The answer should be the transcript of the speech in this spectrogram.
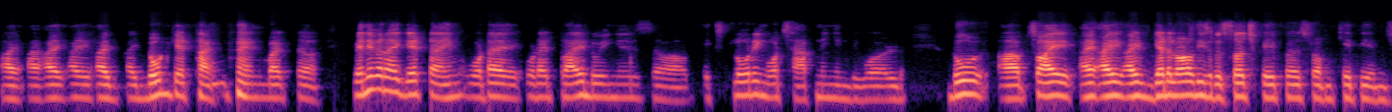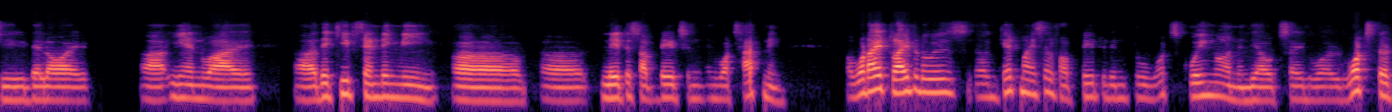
I, I, I, I, I don't get time and but uh, whenever I get time what I what I try doing is uh, exploring what's happening in the world do uh, so I, I I get a lot of these research papers from KPMG Deloitte uh, EY uh, they keep sending me latest updates in, in what's happening. What I try to do is get myself updated into what's going on in the outside world. What's the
